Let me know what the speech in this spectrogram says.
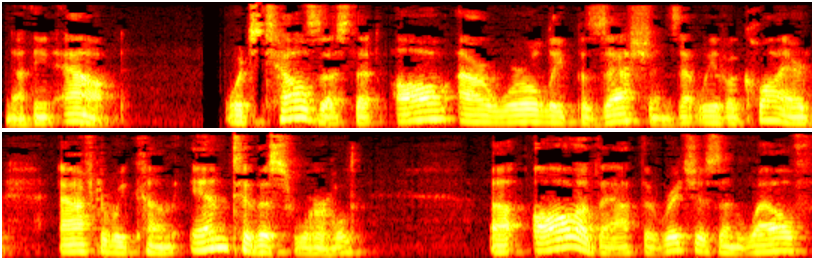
nothing out. Which tells us that all our worldly possessions that we've acquired after we come into this world, uh, all of that, the riches and wealth,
